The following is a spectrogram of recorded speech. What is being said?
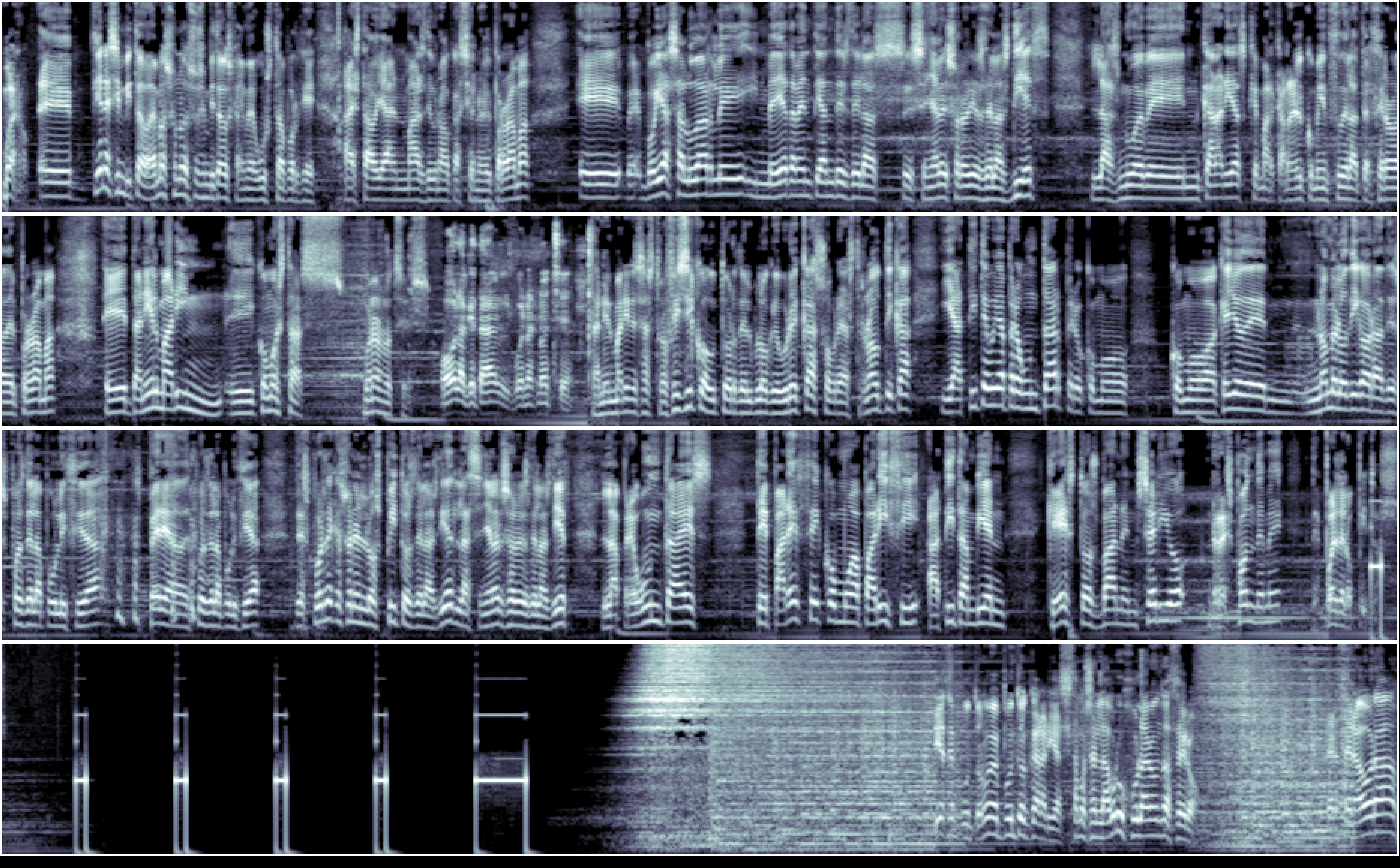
Bueno, eh, tienes invitado, además uno de esos invitados que a mí me gusta porque ha estado ya en más de una ocasión en el programa. Eh, voy a saludarle inmediatamente antes de las eh, señales horarias de las 10, las 9 en Canarias, que marcarán el comienzo de la tercera hora del programa. Eh, Daniel Marín, eh, ¿cómo estás? Buenas noches. Hola, ¿qué tal? Buenas noches. Daniel Marín es astrofísico, autor del blog Eureka sobre astronáutica. Y a ti te voy a preguntar, pero como, como aquello de no me lo diga ahora después de la publicidad, espere a después de la publicidad, después de que suenen los pitos de las 10, las señales horarias de las 10, la pregunta es, ¿te parece como a Parisi, a ti también, que estos van en serio? Respóndeme después de los pitos. Diez en punto, nueve en punto en Canarias. Estamos en la brújula en onda cero. Tercera hora,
